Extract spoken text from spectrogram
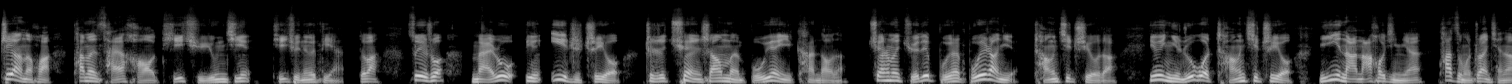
这样的话，他们才好提取佣金，提取那个点，对吧？所以说买入并一直持有，这是券商们不愿意看到的。券商们绝对不愿不会让你长期持有的，因为你如果长期持有，你一拿拿好几年，他怎么赚钱呢？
